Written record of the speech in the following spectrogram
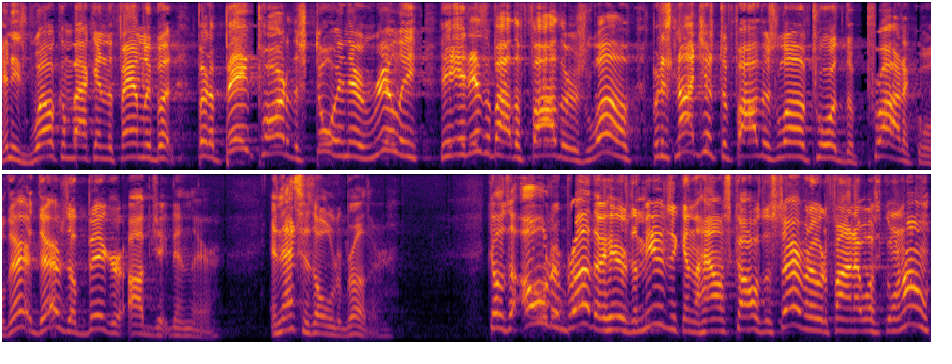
and he's welcome back into the family. But, but a big part of the story in there really, it is about the father's love, but it's not just the father's love toward the prodigal. There, there's a bigger object in there, and that's his older brother. Because the older brother hears the music in the house, calls the servant over to find out what's going on,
